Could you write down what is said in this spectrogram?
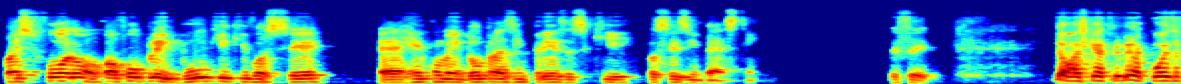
quais foram, qual foi o playbook que você é, recomendou para as empresas que vocês investem? Perfeito. Então, acho que a primeira coisa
